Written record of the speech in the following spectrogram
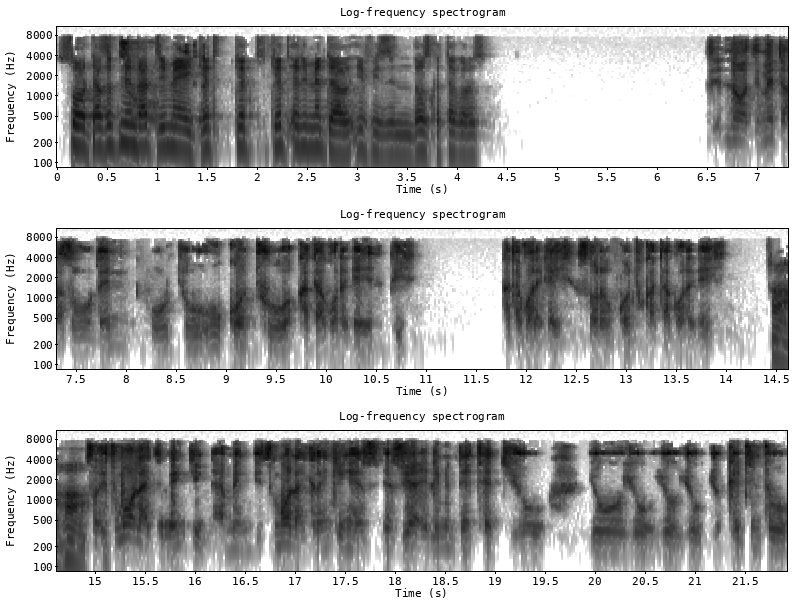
So does it mean So that he may get get get any medal if he's in those categories? No, the medals will then will, to, will go to category A and B. Category A, sorry, will go to category A. Uh-huh. So it's more like ranking. I mean, it's more like ranking as as you are eliminated, you you you you you you get into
